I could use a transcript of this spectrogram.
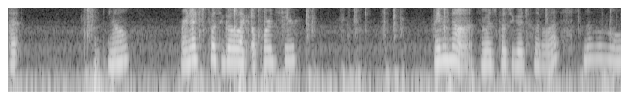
uh. No? Aren't I supposed to go, like, upwards here? Maybe not. Am I supposed to go to the left? No.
